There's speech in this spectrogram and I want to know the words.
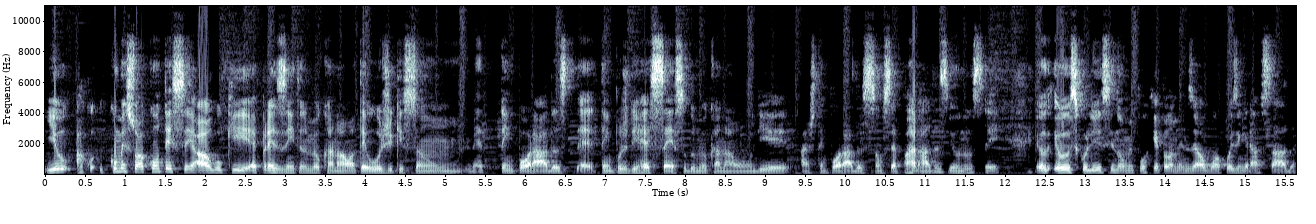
E eu, a, começou a acontecer algo que é presente no meu canal até hoje, que são né, temporadas, é, tempos de recesso do meu canal, onde as temporadas são separadas. E eu não sei. Eu, eu escolhi esse nome porque pelo menos é alguma coisa engraçada.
